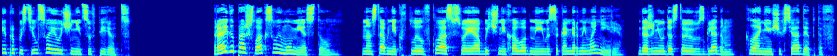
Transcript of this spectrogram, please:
и пропустил свою ученицу вперед. Райга прошла к своему месту. Наставник вплыл в класс в своей обычной холодной и высокомерной манере, даже не удостоив взглядом кланяющихся адептов.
